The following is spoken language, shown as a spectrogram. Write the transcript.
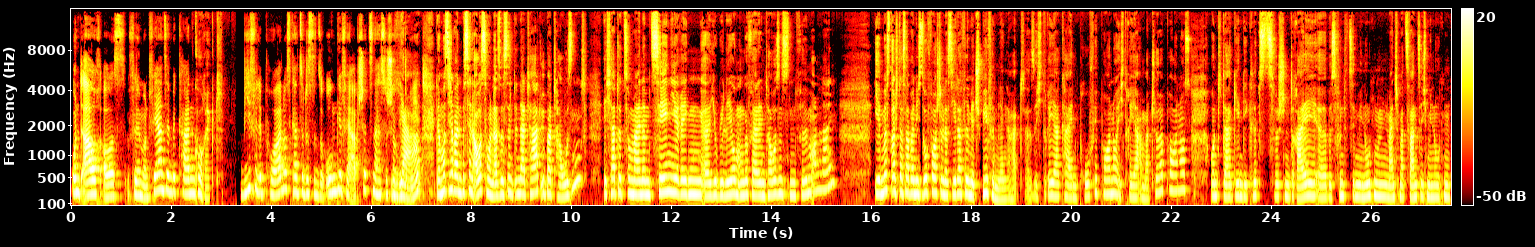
und auch aus Film und Fernsehen bekannt. Korrekt. Wie viele Pornos kannst du das denn so ungefähr abschätzen? Hast du schon Ja, gedreht? da muss ich aber ein bisschen ausholen. Also es sind in der Tat über 1000. Ich hatte zu meinem zehnjährigen äh, Jubiläum ungefähr den tausendsten Film online. Ihr müsst euch das aber nicht so vorstellen, dass jeder Film jetzt Spielfilmlänge hat. Also ich drehe ja kein Profi-Porno, ich drehe ja Amateur-Pornos und da gehen die Clips zwischen drei äh, bis 15 Minuten, manchmal 20 Minuten.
